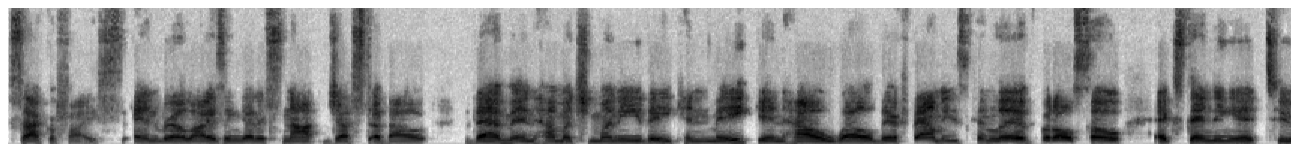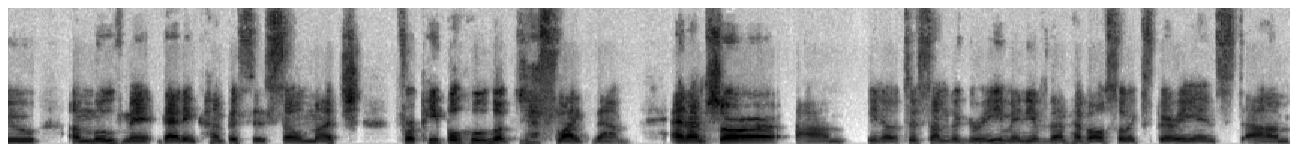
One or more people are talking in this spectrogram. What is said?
sacrifice and realizing that it's not just about them and how much money they can make and how well their families can live but also extending it to a movement that encompasses so much for people who look just like them and I'm sure, um, you know, to some degree, many of them have also experienced um,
